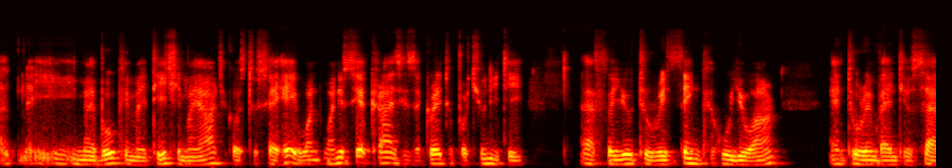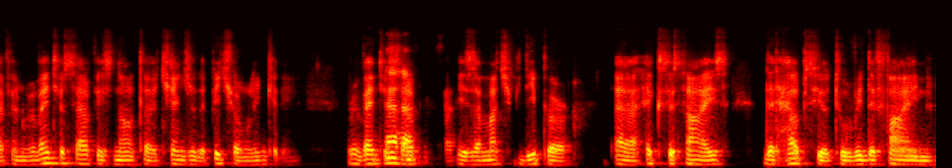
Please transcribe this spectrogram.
uh, in my book, in my teaching, my articles, to say, hey, when, when you see a crisis, it's a great opportunity uh, for you to rethink who you are and to reinvent yourself. And reinvent yourself is not uh, changing the picture on LinkedIn. Uh-huh. yourself uh-huh. is a much deeper uh, exercise that helps you to redefine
